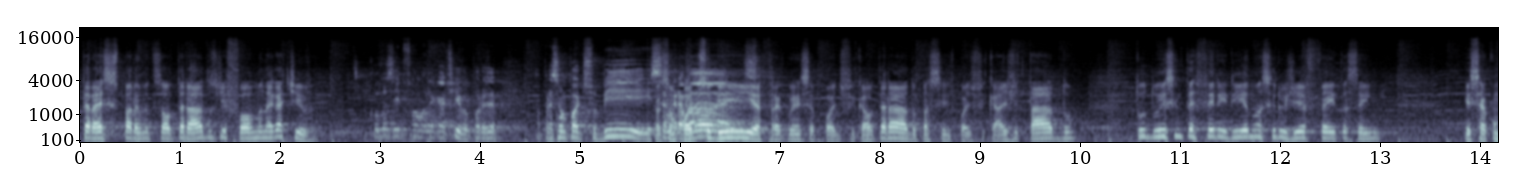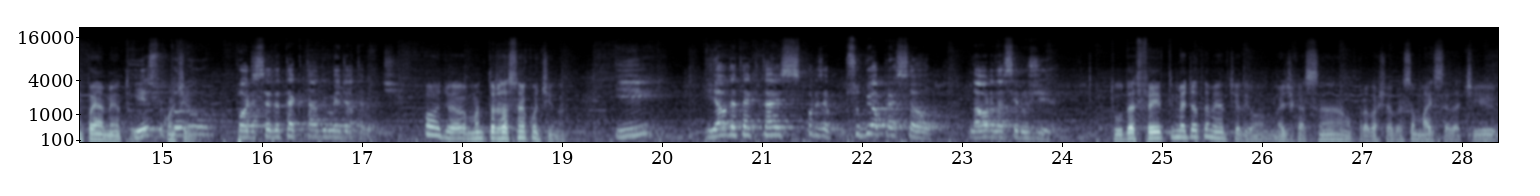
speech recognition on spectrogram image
terá esses parâmetros alterados de forma negativa. Como assim de forma negativa? Por exemplo, a pressão pode subir A pressão pode mais. subir, a frequência pode ficar alterada, o paciente pode ficar agitado tudo isso interferiria numa cirurgia feita sem esse acompanhamento isso contínuo. tudo pode ser detectado imediatamente? Pode, a monitorização é contínua. E, e ao detectar esses, por exemplo, subiu a pressão na hora da cirurgia? Tudo é feito imediatamente ali, uma medicação para baixar a pressão, mais sedativo.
